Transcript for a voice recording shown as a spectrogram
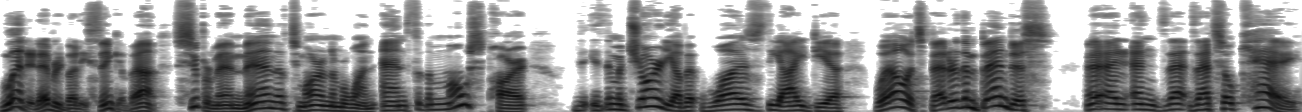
what did everybody think about Superman, Man of Tomorrow, number one? And for the most part, the, the majority of it was the idea, well, it's better than Bendis. And, and that, that's okay.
